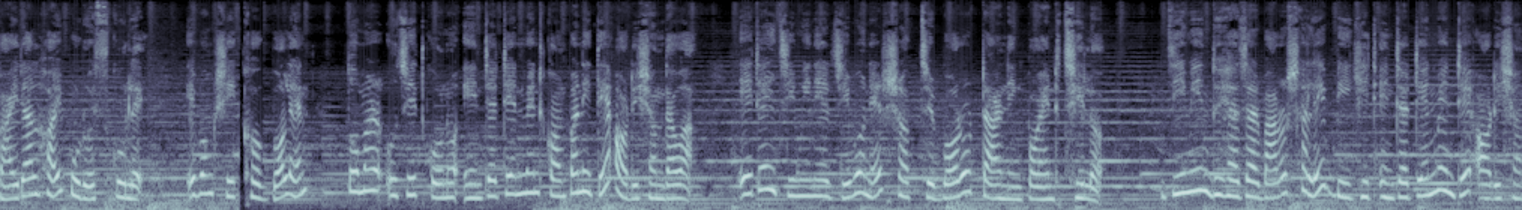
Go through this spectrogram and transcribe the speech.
ভাইরাল হয় পুরো স্কুলে এবং শিক্ষক বলেন, তোমার উচিত কোনো এন্টারটেনমেন্ট কোম্পানিতে অডিশন দেওয়া। এটাই জিমিনের জীবনের সবচেয়ে বড় টার্নিং পয়েন্ট ছিল। জিমিন দুই হাজার বারো সালে বিগ হিট এন্টারটেনমেন্টে অডিশন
